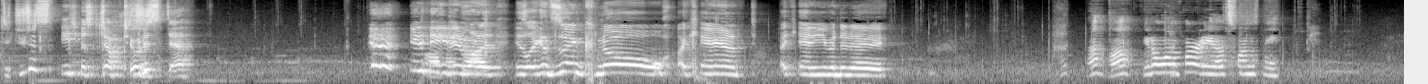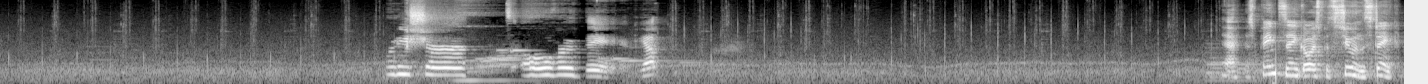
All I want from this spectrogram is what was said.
did you just, he just jumped to his death. he, he didn't want to. He's like, it's zinc. No, I can't. I can't even today. Uh huh. you don't want to party, that's fine with me. Pretty sure it's over there, yep. Yeah, because pink zinc always puts two in the stink.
